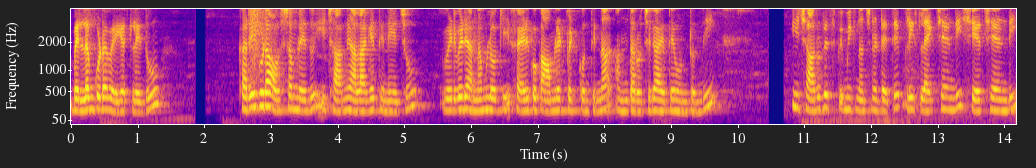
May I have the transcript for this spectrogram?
బెల్లం కూడా వేయట్లేదు. కర్రీ కూడా అవసరం లేదు. ఈ చార్ని అలాగే తినేయచ్చు. వేడివేడి అన్నంలోకి సైడ్కి ఒక ఆమ్లెట్ పెట్టుకొని తిన్నా అంత రుచిగా అయితే ఉంటుంది. ఈ చారు రెసిపీ మీకు నచ్చినట్టయితే ప్లీజ్ లైక్ చేయండి షేర్ చేయండి.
